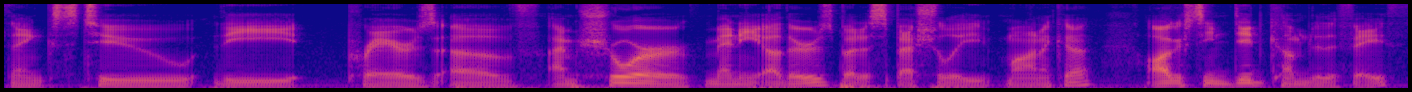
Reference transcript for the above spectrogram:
thanks to the prayers of, I'm sure, many others, but especially Monica, Augustine did come to the faith.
